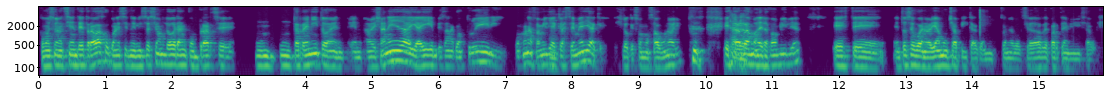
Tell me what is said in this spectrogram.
Como es un accidente de trabajo, con esa indemnización logran comprarse un, terrenito en, Avellaneda y ahí empiezan a construir y como una familia de mm. clase media, que es lo que somos aún hoy, esta rama de la familia. Este, entonces, bueno, había mucha pica con, el boxeador de parte de mi bisabuela.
